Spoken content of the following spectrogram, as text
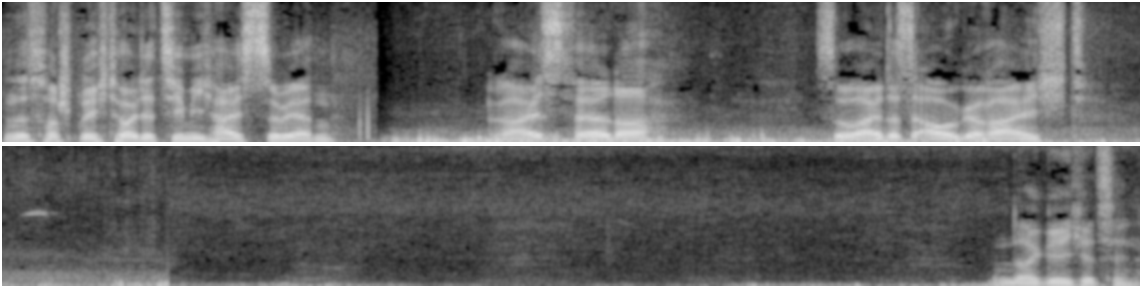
und es verspricht heute ziemlich heiß zu werden. Reisfelder, soweit das Auge reicht. Und da gehe ich jetzt hin.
